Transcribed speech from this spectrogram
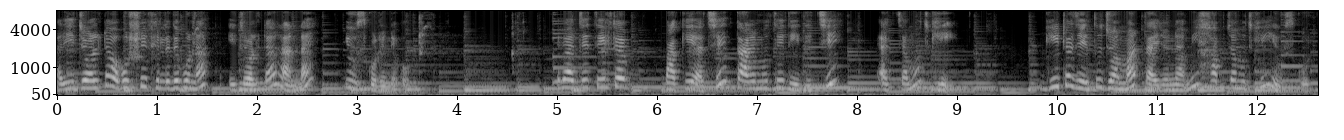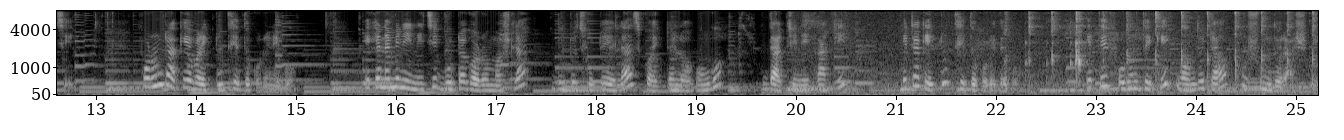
আর এই জলটা অবশ্যই ফেলে দেব না, এই জলটা রান্নায় ইউজ করে নেব। এবার যে তেলটা বাকি আছে, তার মধ্যে দিয়ে দিচ্ছি এক চামচ ঘি। ঘিটা যেহেতু জমাট তাই জন্য আমি হাফ চামচ ঘি ইউজ করছি। ফোড়নটাকে এবার একটু থেতো করে নেব। এখানে আমি নিয়ে নিচ্ছি গোটা গরম মশলা, দুটো ছোট এলাচ, কয়েকটা লবঙ্গ দারচিনি কাঠি এটাকে একটু থেতো করে দেব। এতে ফোড়ন থেকে গন্ধটাও খুব সুন্দর আসবে।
